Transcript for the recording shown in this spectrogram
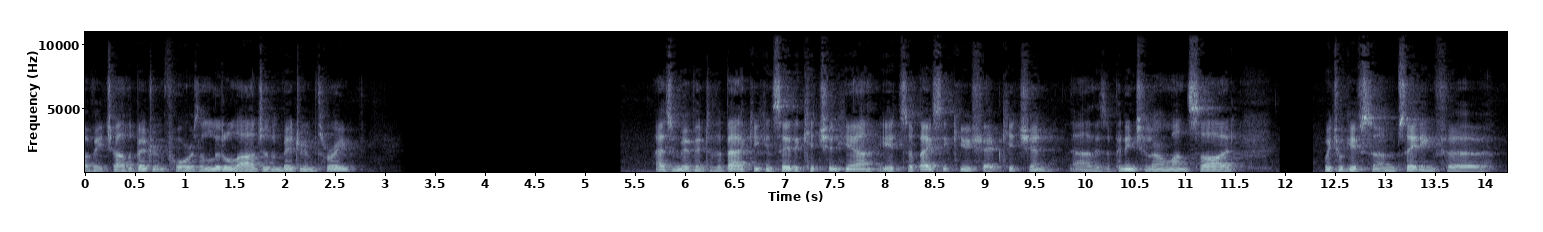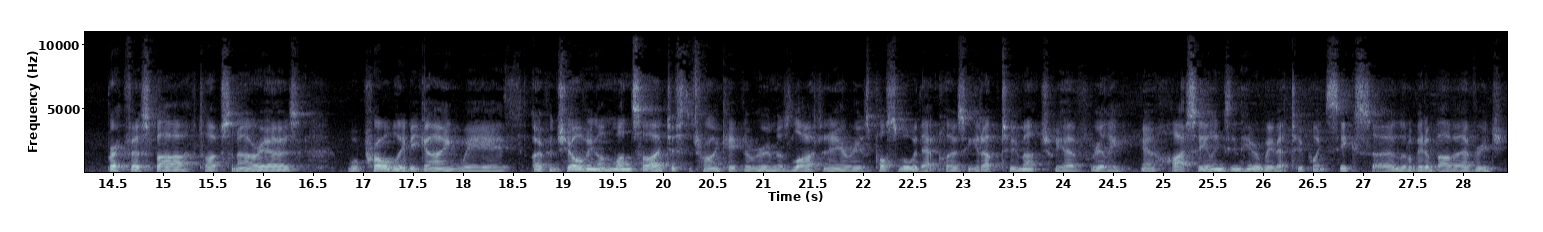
of each other. Bedroom four is a little larger than bedroom three. As you move into the back, you can see the kitchen here. It's a basic U-shaped kitchen. Uh, there's a peninsula on one side, which will give some seating for breakfast bar type scenarios. We'll probably be going with open shelving on one side just to try and keep the room as light and airy as possible without closing it up too much. We have really you know, high ceilings in here, it'll be about 2.6, so a little bit above average.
